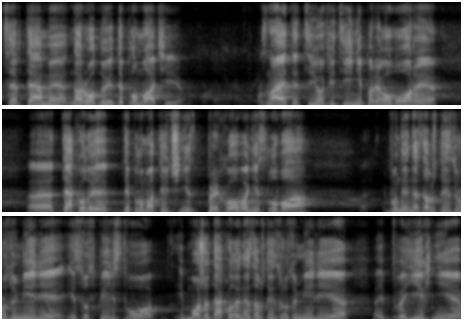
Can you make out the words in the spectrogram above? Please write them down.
це теми народної дипломатії. Знаєте, ці офіційні переговори, деколи дипломатичні приховані слова, е, вони не завжди зрозумілі і суспільству, і може деколи не завжди зрозумілі е, в їхні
